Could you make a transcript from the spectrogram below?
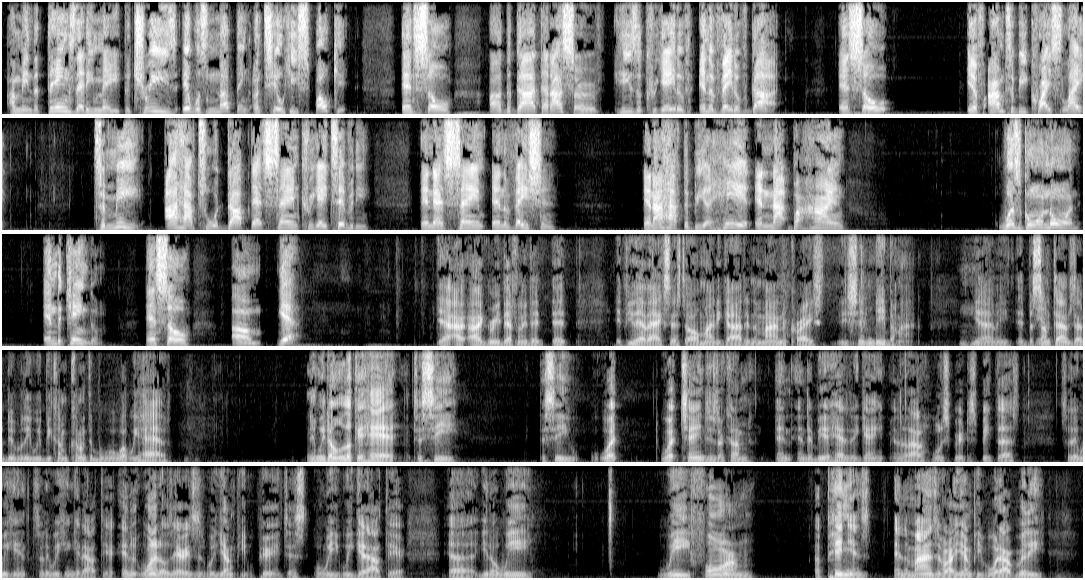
I mean, the things that he made, the trees, it was nothing until he spoke it. And so uh, the God that I serve, he's a creative, innovative God. And so if I'm to be Christ like, to me, I have to adopt that same creativity and that same innovation. And I have to be ahead and not behind what's going on in the kingdom. And so, um, yeah. Yeah, I, I agree definitely that, that if you have access to Almighty God in the mind of Christ, you shouldn't be behind. Mm-hmm. You know what I mean? But sometimes yeah. I do believe we become comfortable with what we have, and we don't look ahead to see to see what what changes are coming, and and to be ahead of the game, and allow the Holy Spirit to speak to us, so that we can so that we can get out there. And one of those areas is with young people. Period. Just when we we get out there, uh, you know, we we form opinions in the minds of our young people without really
